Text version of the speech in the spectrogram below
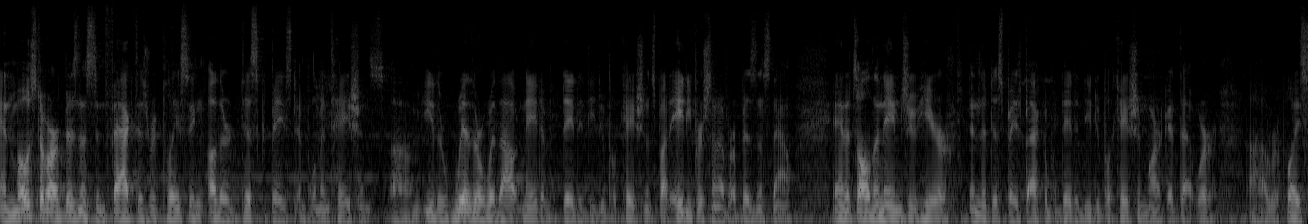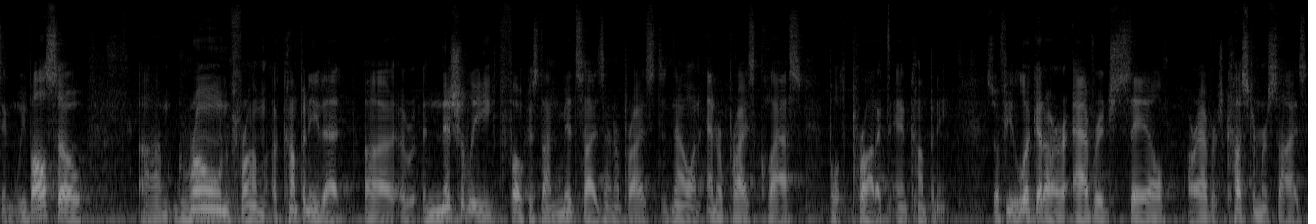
And most of our business, in fact, is replacing other disk-based implementations, um, either with or without native data deduplication. It's about 80% of our business now. And it's all the names you hear in the disk-based backup data deduplication market that we're uh, replacing. We've also um, grown from a company that uh, initially focused on mid-size enterprise to now an enterprise class, both product and company. So if you look at our average sale, our average customer size,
